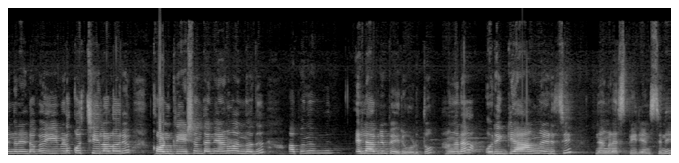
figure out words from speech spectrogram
എങ്ങനെയുണ്ട്? അപ്പോൾ ഇവിടെ കൊച്ചിയിലുള്ള ഒരു കോൺക്രിയേഷൻ തന്നെയാണ് വന്നത്. അപ്പോൾ എല്ലാവരും പേര് കൊടുത്തു. അങ്ങനെ ഒരു ഗ്യാങ് അടിച്ച് ഞങ്ങൾ എക്സ്പീരിയൻസിന്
